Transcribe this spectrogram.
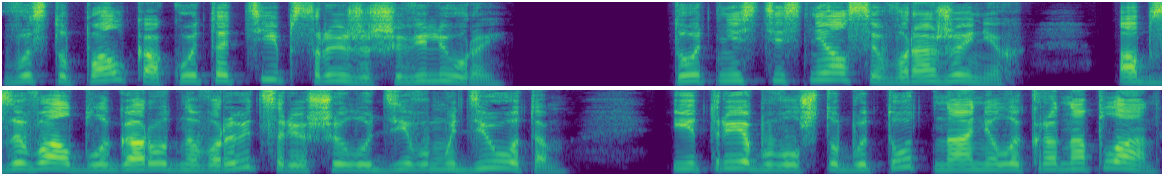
выступал какой-то тип с рыжей шевелюрой. Тот не стеснялся в выражениях, обзывал благородного рыцаря шелудивым идиотом и требовал, чтобы тот нанял экраноплан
